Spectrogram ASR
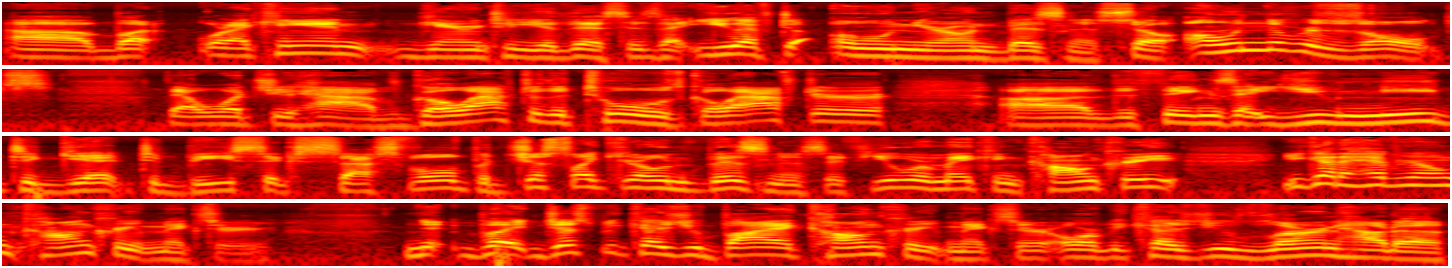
Uh, but what I can guarantee you this is that you have to own your own business. So own the results that what you have. Go after the tools. Go after uh, the things that you need to get to be successful. But just like your own business, if you were making concrete, you got to have your own concrete mixer. But just because you buy a concrete mixer or because you learn how to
